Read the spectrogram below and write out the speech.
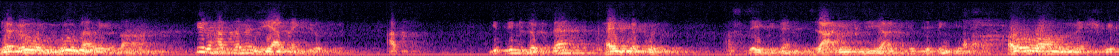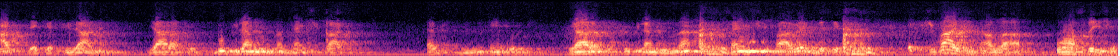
ye'ûdhû merîdân Bir hastanın ziyaretine gidiyoruz. Gittiğimiz vakitte hel yekul hastaya giden zahir ziyaret desin ki Allahümme şfi abdeke filanı Ya Rabbi bu filan kuluna sen şifa et. Hepsinin en kolayı. Ya Rabbi şu filan kuluna sen şifa ver desin. şifa etsin Allah'a o hasta için.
